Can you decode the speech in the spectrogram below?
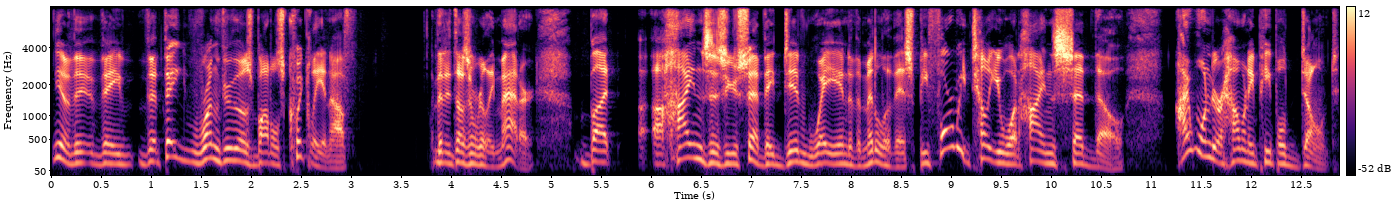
you know they, they that they run through those bottles quickly enough that it doesn't really matter. But uh, Heinz, as you said, they did weigh into the middle of this. Before we tell you what Heinz said, though, I wonder how many people don't.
